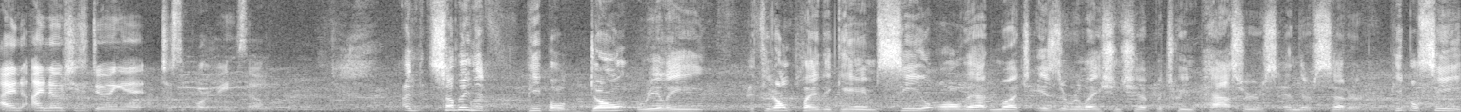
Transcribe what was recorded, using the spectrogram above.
I, I know she's doing it to support me. So uh, something that people don't really, if you don't play the game, see all that much is the relationship between passers and their setter. People see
